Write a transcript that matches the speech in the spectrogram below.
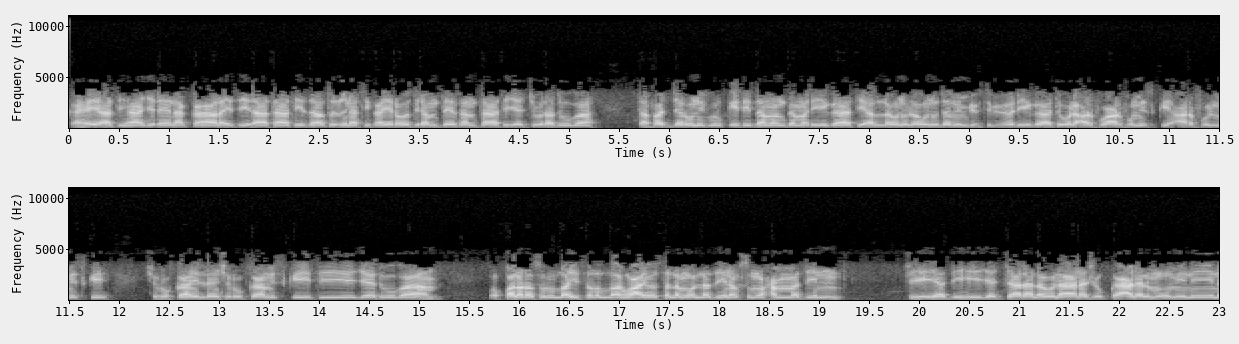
كهيئتها جدين أكا حال إسيرا تاتي. ذات غنة كيرو درمتي سنتاتي ججورة دوبا تفجر نبركتي دمن قم ريقاتي اللون لون دم بفت بفريقاتي والعرف عرف مسكي عرف المسكي شركان اللين شركا مسكيتي جدوبا وقال رسول الله صلى الله عليه وسلم والذي نفس محمد في يده ججار لولا أن أشك على المؤمنين.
